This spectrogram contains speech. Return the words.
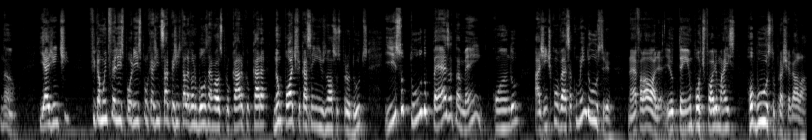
Não. E a gente fica muito feliz por isso, porque a gente sabe que a gente está levando bons negócios para o cara, porque o cara não pode ficar sem os nossos produtos. E isso tudo pesa também quando a gente conversa com uma indústria. Né? Fala, olha, eu tenho um portfólio mais robusto para chegar lá.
